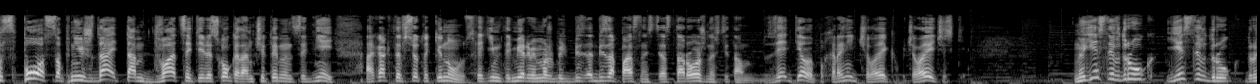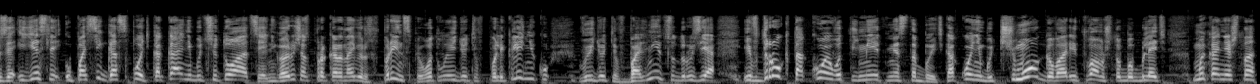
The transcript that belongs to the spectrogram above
способ не ждать там 20 или сколько там, 14 дней, а как-то все-таки, ну, с какими-то мерами, может быть, безопасности, осторожности, там, взять дело, похоронить человека по-человечески. Но если вдруг, если вдруг, друзья, и если, упаси Господь, какая-нибудь ситуация, я не говорю сейчас про коронавирус, в принципе, вот вы идете в поликлинику, вы идете в больницу, друзья, и вдруг такое вот имеет место быть. Какой-нибудь чмо говорит вам, чтобы, блядь, мы, конечно,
